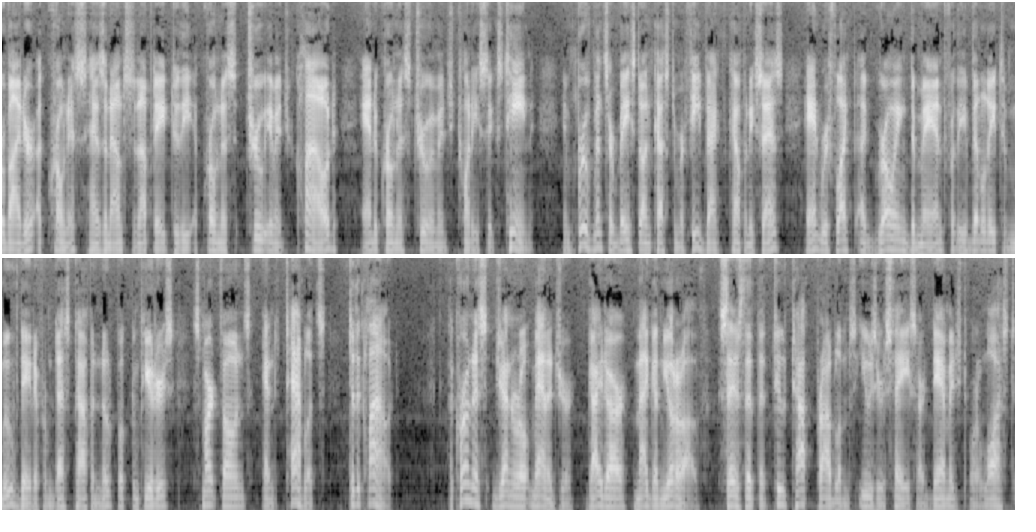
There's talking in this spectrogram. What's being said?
Provider Acronis has announced an update to the Acronis True Image Cloud and Acronis True Image 2016. Improvements are based on customer feedback, the company says, and reflect a growing demand for the ability to move data from desktop and notebook computers, smartphones, and tablets to the cloud. Acronis General Manager Gaidar Magdanurov says that the two top problems users face are damaged or lost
